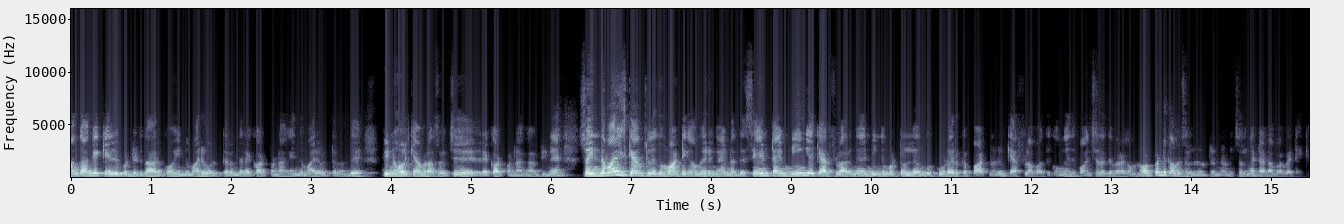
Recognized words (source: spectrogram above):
ஆங்காங்கே கேள்விப்பட்டுட்டு தான் இருக்கோம். இந்த மாதிரி ஒருத்தர் வந்து ரெக்கார்ட் பண்ணாங்க. இந்த மாதிரி ஒருத்தர் வந்து பின் ஹோல் கேமராஸ் வச்சு ரெக்கார்ட் பண்ணாங்க. அப்படின்னு. ஸோ இந்த மாதிரி ஸ்கேம்ஸ்ல இருந்து மாட்டிக்காம இருங்க. And at the same time நீங்க கேர்ஃபுல்லா இருங்க. நீங்க மட்டும் இல்லை உங்க கூட இருக்க பார்ட்னரும் கேர்ஃபுல்லா பார்த்துக்கோங்க. இந்த பாயிண்ட்ஸ் எல்லாத்தையும் நோட் பண்ணிட்டு கமெண்ட்ஸ் நோட் பண்ணி சொல்லுங்க. டாடா பாபா டேக்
